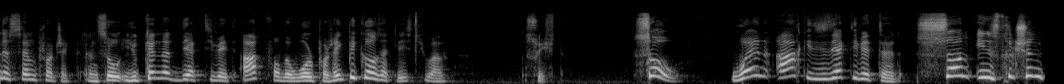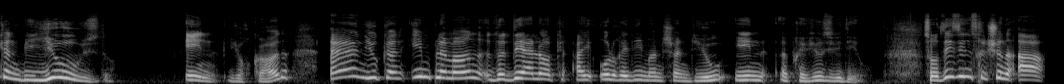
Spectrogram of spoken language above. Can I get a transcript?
the same project. And so you cannot deactivate Arc for the whole project because at least you have Swift. So when Arc is deactivated, some instruction can be used in your code and you can implement the dealloc I already mentioned you in a previous video. So these instructions are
